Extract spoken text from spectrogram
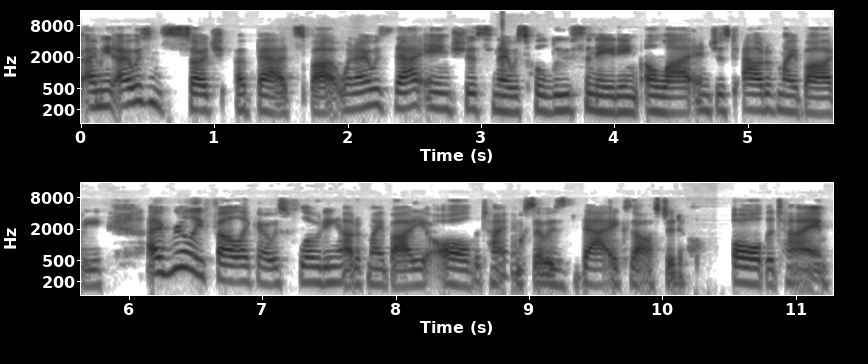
I mean, I was in such a bad spot when I was that anxious and I was hallucinating a lot and just out of my body. I really felt like I was floating out of my body all the time because I was that exhausted all the time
